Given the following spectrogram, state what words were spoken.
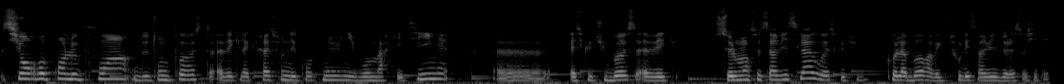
Si on reprend le point de ton poste avec la création des contenus niveau marketing, euh, est-ce que tu bosses avec seulement ce service-là ou est-ce que tu collabores avec tous les services de la société?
